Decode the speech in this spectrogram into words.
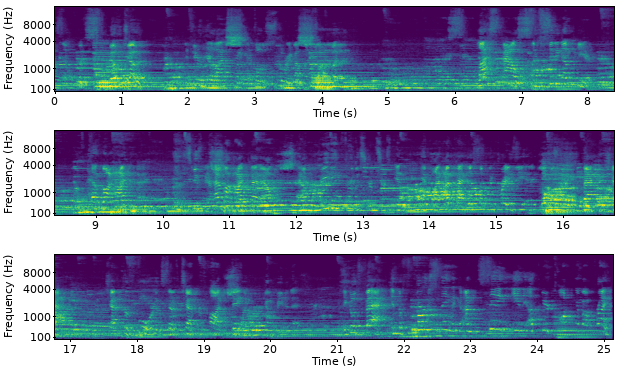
myself. But no joke. If you were here last week, I told a story about myself. But last hour, I'm sitting up here, have my iPad excuse me, I have my iPad out and I'm reading through the scriptures. And, and my iPad does something crazy and it goes back to chapter, chapter 4 instead of chapter 5 of Daniel, where we're going to be today. It goes back, and the first thing that I'm sitting in up here talking about Christ,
